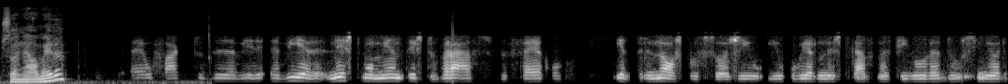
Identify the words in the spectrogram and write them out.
Sônia Almeida? É o facto de haver, haver, neste momento este braço de ferro entre nós, professores, e o, e o governo, neste caso, na figura do senhor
